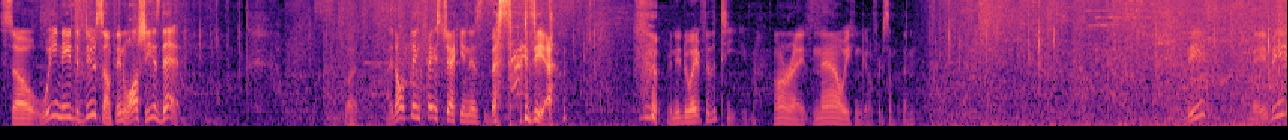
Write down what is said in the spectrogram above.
So we need to do something while she is dead. But I don't think face checking is the best idea. we need to wait for the team. Alright, now we can go for something. Maybe? Maybe?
